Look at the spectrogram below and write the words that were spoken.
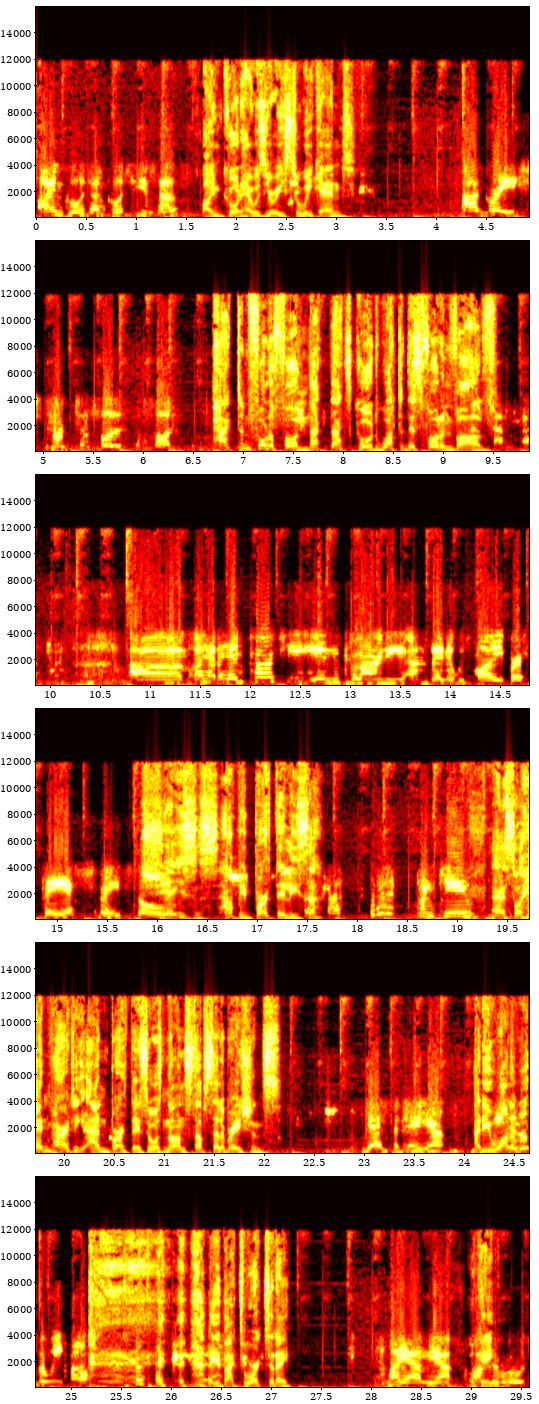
I'm good. I'm good. And yourself? I'm good. How was your Easter weekend? Ah, great. Packed and full of fun. Packed and full of fun. That That's good. What did this fun involve? Um, I had a hen party in Killarney, and then it was my birthday yesterday. So Jesus. Happy birthday, Lisa. thank you. Uh, so, hen party and birthday, so it was non stop celebrations. Definitely, yeah. And you Need want to. another week off? Are you back to work today? I am, yeah. Okay. On the road.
